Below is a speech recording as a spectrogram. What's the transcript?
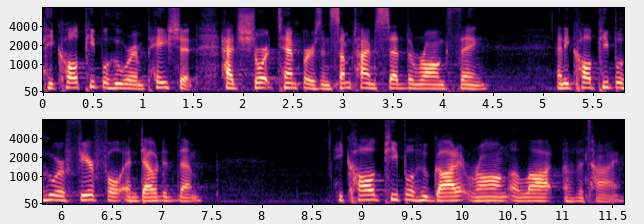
He called people who were impatient, had short tempers, and sometimes said the wrong thing. And he called people who were fearful and doubted them. He called people who got it wrong a lot of the time.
